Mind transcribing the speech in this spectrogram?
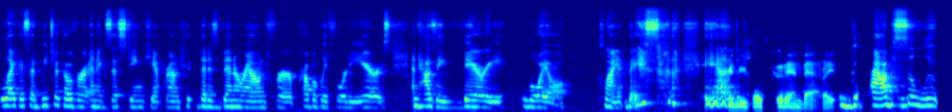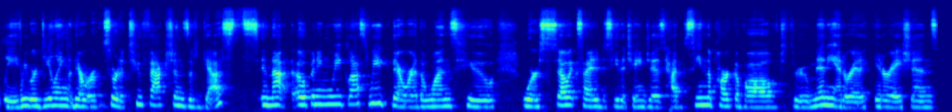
like I said, we took over an existing campground that has been around for probably 40 years and has a very loyal client base. Can and be both good and bad, right? Absolutely. We were dealing, there were sort of two factions of guests in that opening week last week. There were the ones who were so excited to see the changes, had seen the park evolved through many itera- iterations,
